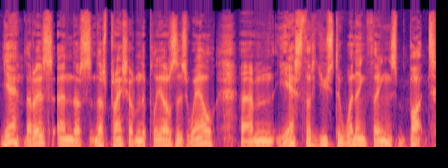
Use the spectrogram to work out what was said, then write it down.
Yeah, there is, and there's there's pressure on the players as well. Um, yes, they're used to winning things, but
